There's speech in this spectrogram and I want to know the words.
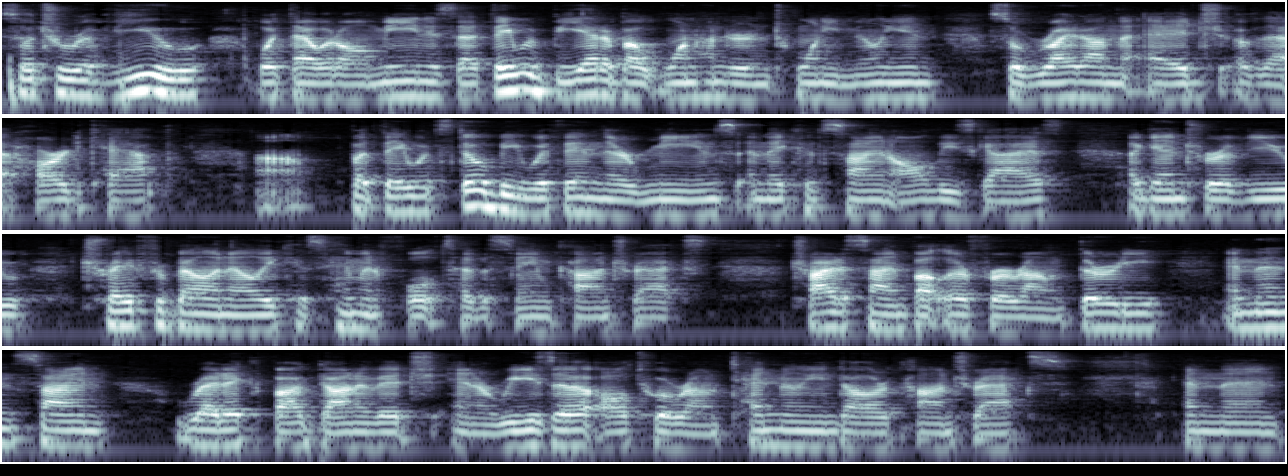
So to review what that would all mean is that they would be at about 120 million, so right on the edge of that hard cap. Uh, but they would still be within their means and they could sign all these guys. Again, to review, trade for Belinelli because him and Fultz had the same contracts. Try to sign Butler for around 30 and then sign Redick, Bogdanovic, and Ariza all to around $10 million contracts. And then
